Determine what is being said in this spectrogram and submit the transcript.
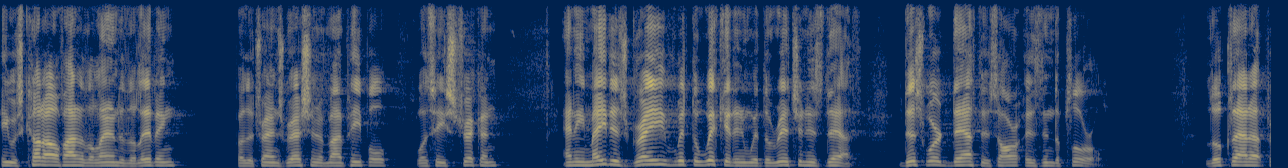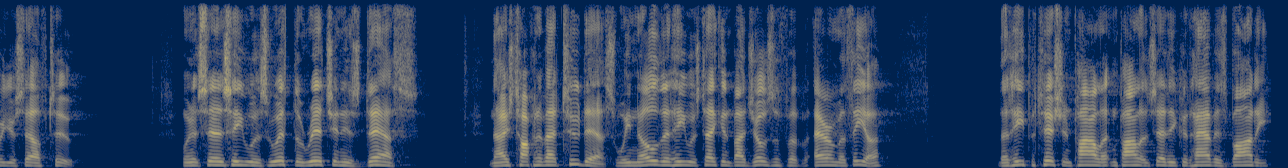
He was cut off out of the land of the living. For the transgression of my people was he stricken. And he made his grave with the wicked and with the rich in his death. This word death is, is in the plural. Look that up for yourself too when it says he was with the rich in his deaths. Now he's talking about two deaths. We know that he was taken by Joseph of Arimathea, that he petitioned Pilate, and Pilate said he could have his body.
